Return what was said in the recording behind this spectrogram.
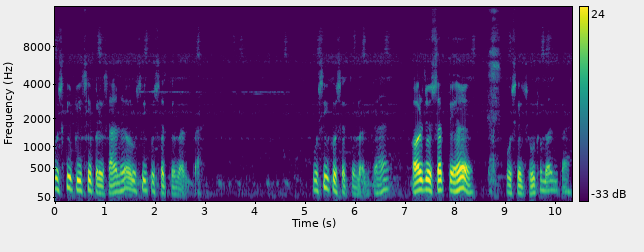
उसके पीछे परेशान है और उसी को सत्य मानता है। उसी को सत्य मानता है। और जो सत्य है, उसे झूठ मानता है।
